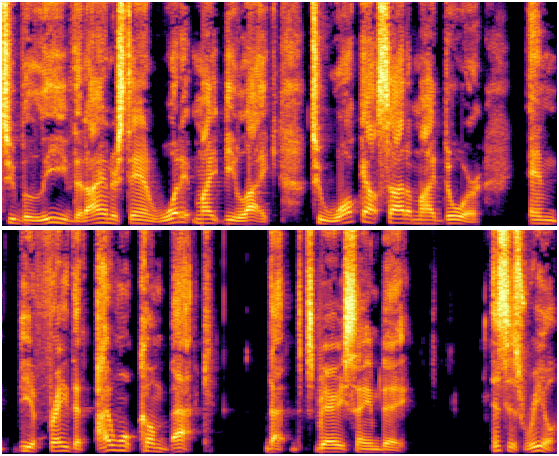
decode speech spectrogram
to believe that I understand what it might be like to walk outside of my door and be afraid that I won't come back that very same day. This is real.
